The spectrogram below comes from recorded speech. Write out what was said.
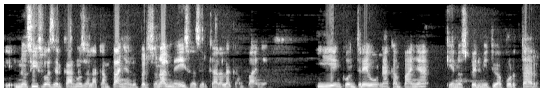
eh, nos hizo acercarnos a la campaña. En lo personal me hizo acercar a la campaña y encontré una campaña que nos permitió aportar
